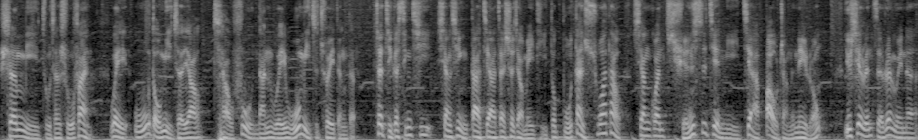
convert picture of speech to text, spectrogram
生米煮成熟饭，为五斗米折腰，巧妇难为无米之炊等等。这几个星期，相信大家在社交媒体都不但刷到相关全世界米价暴涨的内容，有些人则认为呢，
